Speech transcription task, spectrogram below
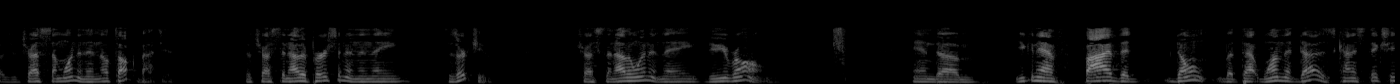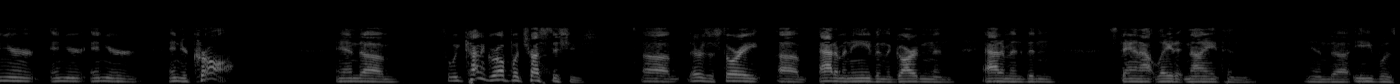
because you trust someone and then they'll talk about you. You'll trust another person and then they desert you. Trust another one and they do you wrong. And um, you can have five that don't, but that one that does kind of sticks in your in your in your in your craw. And um, so we kind of grow up with trust issues. Um, there's a story, um, Adam and Eve in the garden, and Adam had been staying out late at night, and and uh, Eve was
